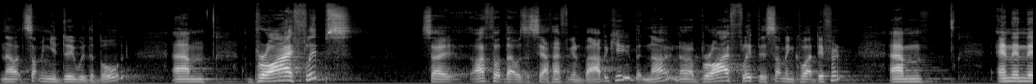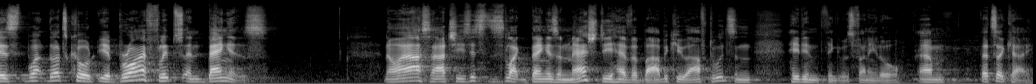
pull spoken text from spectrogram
No, it's something you do with the board. Um, braai flips. So I thought that was a South African barbecue, but no, no, a braai flip is something quite different. Um, and then there's what, what's called yeah, braai flips and bangers. Now, I asked Archie, is this, like bangers and mash? Do you have a barbecue afterwards? And he didn't think it was funny at all. Um, that's okay.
